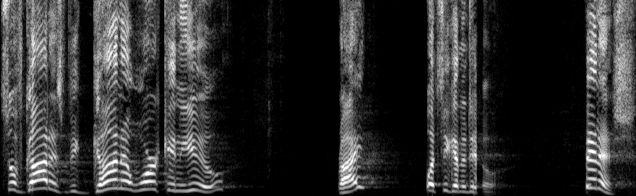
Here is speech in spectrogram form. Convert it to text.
So if God has begun a work in you, right? What's he to do? Finish.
